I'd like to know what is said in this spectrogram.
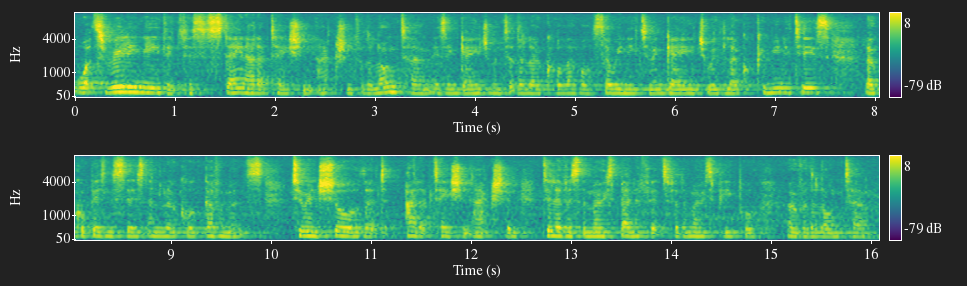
What's really needed to sustain adaptation action for the long term is engagement at the local level. So we need to engage with local communities, local businesses and local governments to ensure that adaptation action delivers the most benefits for the most people over the long term.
